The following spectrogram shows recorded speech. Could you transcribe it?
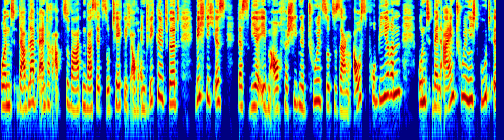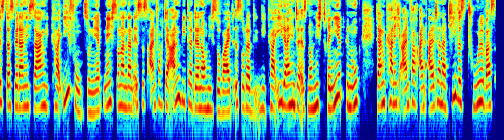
Und da bleibt einfach abzuwarten, was jetzt so täglich auch entwickelt wird. Wichtig ist, dass wir eben auch verschiedene Tools sozusagen ausprobieren. Und wenn ein Tool nicht gut ist, dass wir dann nicht sagen, die KI funktioniert nicht, sondern dann ist es einfach der Anbieter, der noch nicht so weit ist oder die KI dahinter ist noch nicht trainiert genug. Dann kann ich einfach ein alternatives Tool, was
